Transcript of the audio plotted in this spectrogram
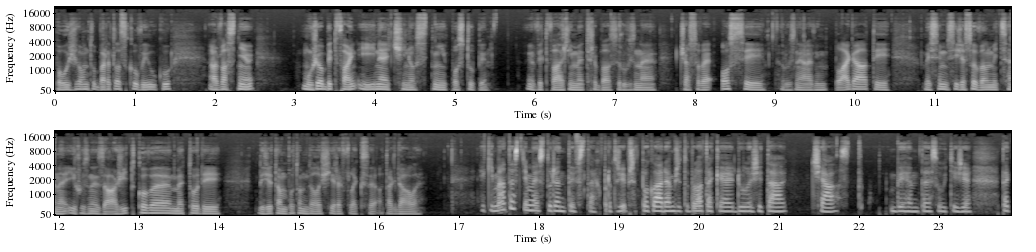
používám tu baratelskou výuku, ale vlastně můžou být fajn i jiné činnostní postupy. Vytváříme třeba z různé časové osy, různé, nevím, plagáty. Myslím si, že jsou velmi cené i různé zážitkové metody, když je tam potom další reflexe a tak dále. Jaký máte s těmi studenty vztah? Protože předpokládám, že to byla také důležitá část během té soutěže. Tak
